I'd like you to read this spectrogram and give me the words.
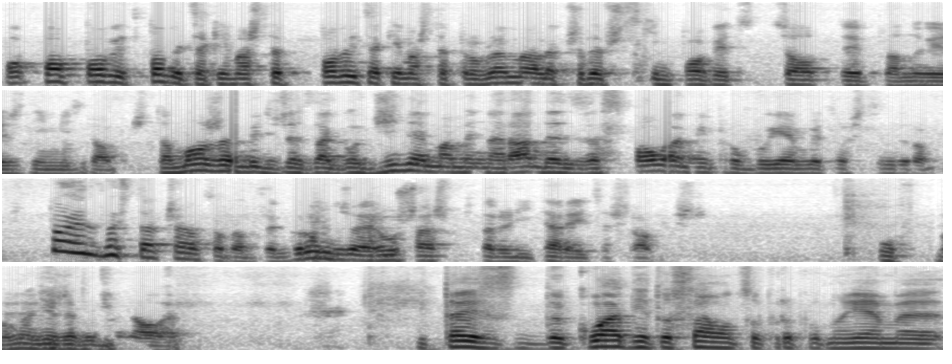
po, po, powiedz, powiedz, jakie masz te, powiedz, jakie masz te problemy, ale przede wszystkim powiedz, co ty planujesz z nimi zrobić. To może być, że za godzinę mamy naradę z zespołem i próbujemy coś z tym zrobić. To jest wystarczająco dobrze. Grunt, że ruszasz cztery litery i coś robisz. Uf, mam nadzieję, że wybrnąłem. I to jest dokładnie to samo, co proponujemy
